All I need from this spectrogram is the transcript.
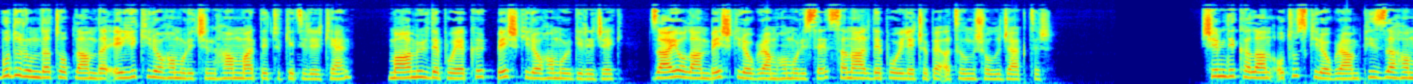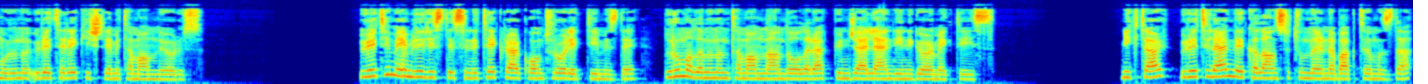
Bu durumda toplamda 50 kilo hamur için ham madde tüketilirken, mamül depoya 45 kilo hamur girecek, zayi olan 5 kilogram hamur ise sanal depo ile çöpe atılmış olacaktır. Şimdi kalan 30 kilogram pizza hamurunu üreterek işlemi tamamlıyoruz. Üretim emri listesini tekrar kontrol ettiğimizde, durum alanının tamamlandı olarak güncellendiğini görmekteyiz. Miktar, üretilen ve kalan sütunlarına baktığımızda,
